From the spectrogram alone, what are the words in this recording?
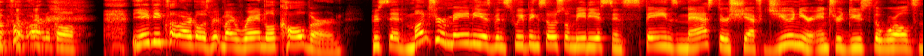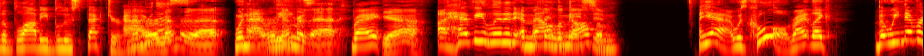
AV Club article, the AV Club article was written by Randall Colburn, who said Muncher Mania has been sweeping social media since Spain's Master Chef Jr. introduced the world to the blobby blue specter. Remember I this? remember that. When that I remember leaked, that. right? Yeah. a heavy lidded amalgamation. awesome. Yeah, it was cool, right? Like, but we never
